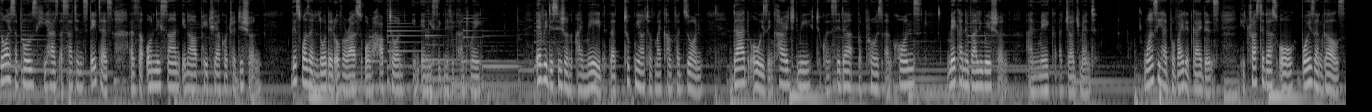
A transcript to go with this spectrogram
though I suppose he has a certain status as the only son in our patriarchal tradition, this wasn't loaded over us or harped on in any significant way. Every decision I made that took me out of my comfort zone, Dad always encouraged me to consider the pros and cons, make an evaluation, and make a judgment. Once he had provided guidance, he trusted us all, boys and girls,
